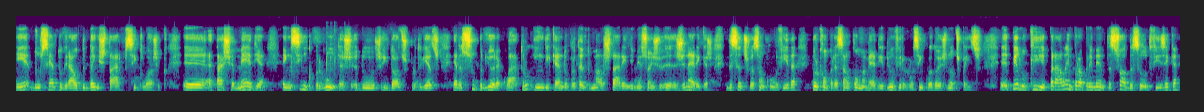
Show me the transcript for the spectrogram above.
é do certo grau de bem-estar psicológico. Eh, a taxa média em cinco perguntas dos idosos portugueses era superior a quatro, indicando, portanto, mal-estar em dimensões eh, genéricas de satisfação com a vida, por comparação com uma média de 1,5 a 2 noutros países. Eh, pelo que, para além propriamente só da saúde física,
